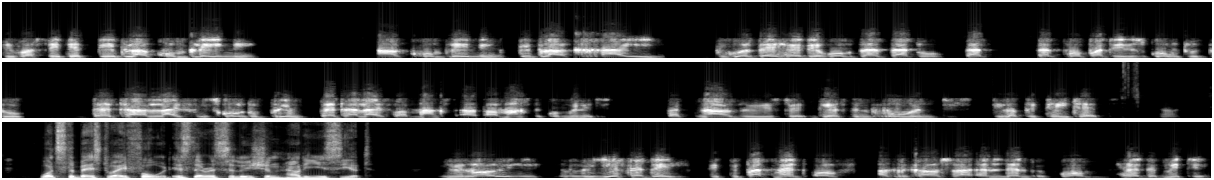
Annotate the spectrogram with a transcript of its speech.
devastated. People are complaining. Are complaining. People are crying because they had a hope that that that that property is going to do better life. It's going to bring better life amongst amongst the community. But now it has been ruined, dilapidated. What's the best way forward? Is there a solution? How do you see it? You know, yesterday the Department of Agriculture and Land Reform had a meeting,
